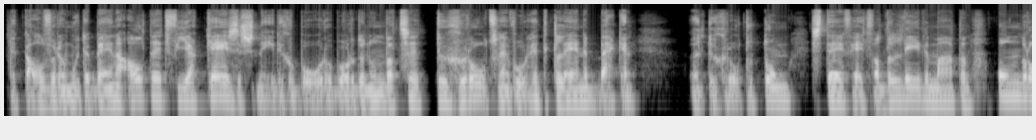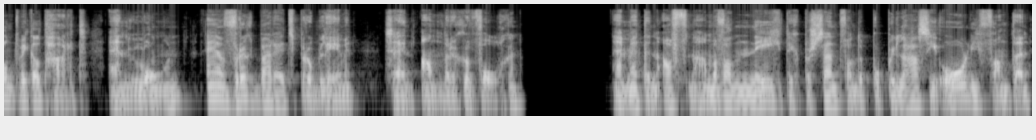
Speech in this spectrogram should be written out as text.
De kalveren moeten bijna altijd via keizersnede geboren worden omdat ze te groot zijn voor het kleine bekken. Een te grote tong, stijfheid van de ledematen, onderontwikkeld hart en longen en vruchtbaarheidsproblemen zijn andere gevolgen. En met een afname van 90% van de populatie olifanten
